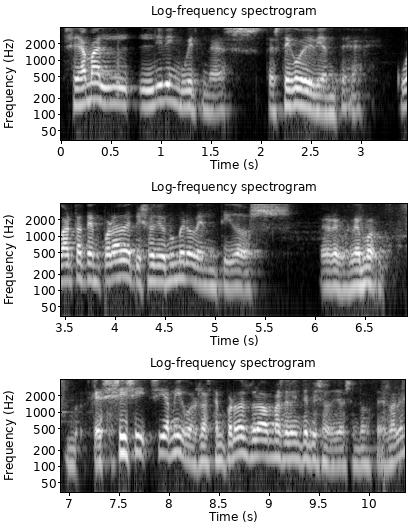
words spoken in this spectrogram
Se llama Living Witness, testigo viviente cuarta temporada, episodio número 22. Recordemos que sí, sí, sí, amigos, las temporadas duraban más de 20 episodios entonces, ¿vale?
